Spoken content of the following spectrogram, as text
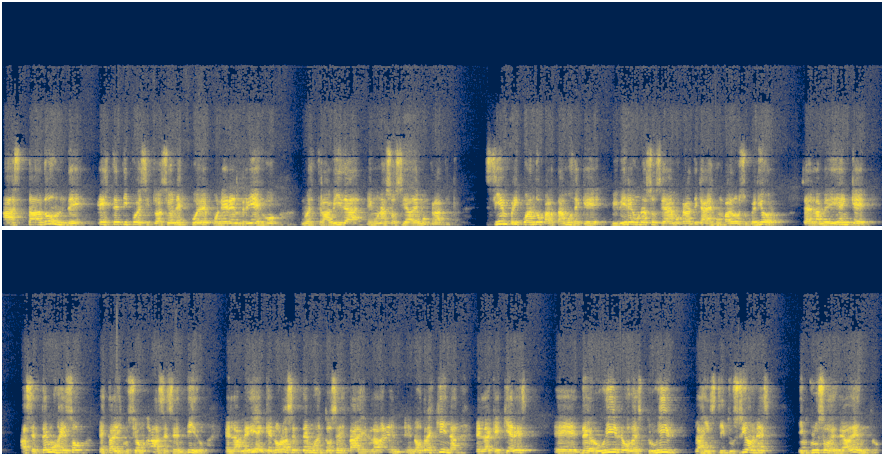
hasta dónde este tipo de situaciones puede poner en riesgo nuestra vida en una sociedad democrática siempre y cuando partamos de que vivir en una sociedad democrática es un valor superior. Sea, en la medida en que aceptemos eso, esta discusión hace sentido. En la medida en que no lo aceptemos, entonces estás en, otra esquina en la que quieres eh, derruir o destruir las instituciones, incluso desde adentro.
